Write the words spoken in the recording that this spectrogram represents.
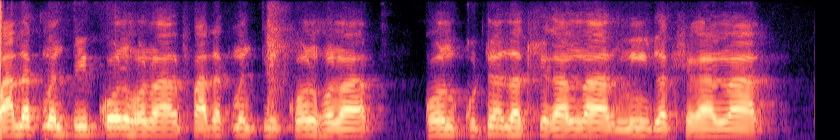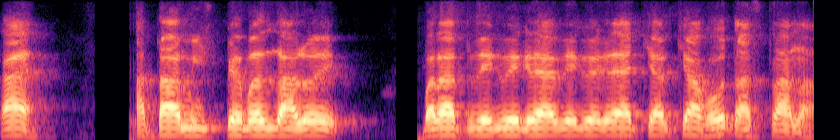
पालकमंत्री कोण होणार पालकमंत्री कोण होणार कोण कुठं लक्ष घालणार मी लक्ष घालणार काय? आता मी स्टेबल झालोय. बऱ्याच वेगवेगळ्या वेगवेगळ्या चर्चा होत असताना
